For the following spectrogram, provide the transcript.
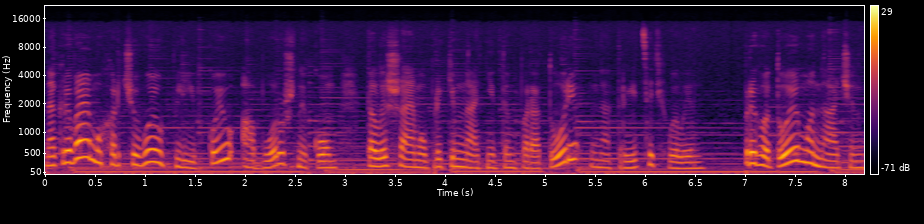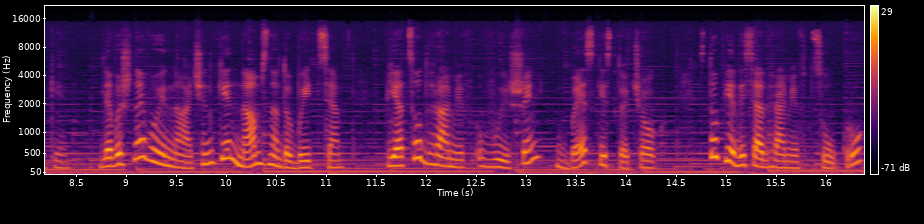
Накриваємо харчовою плівкою або рушником та лишаємо при кімнатній температурі на 30 хвилин. Приготуємо начинки. Для вишневої начинки нам знадобиться 500 г вишень без кісточок, 150 г цукру,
